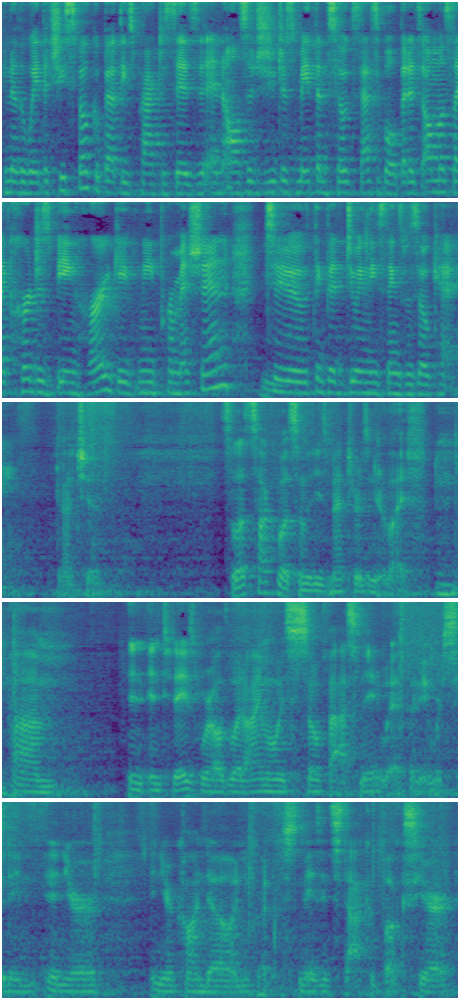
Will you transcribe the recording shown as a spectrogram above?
you know, the way that she spoke about these practices and also she just made them so accessible. But it's almost like her just being her gave me permission mm. to think that doing these things was okay. Gotcha. So let's talk about some of these mentors in your life. Mm-hmm. Um, in, in today's world, what I'm always so fascinated with, I mean, we're sitting in your in your condo and you've got this amazing stack of books here.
